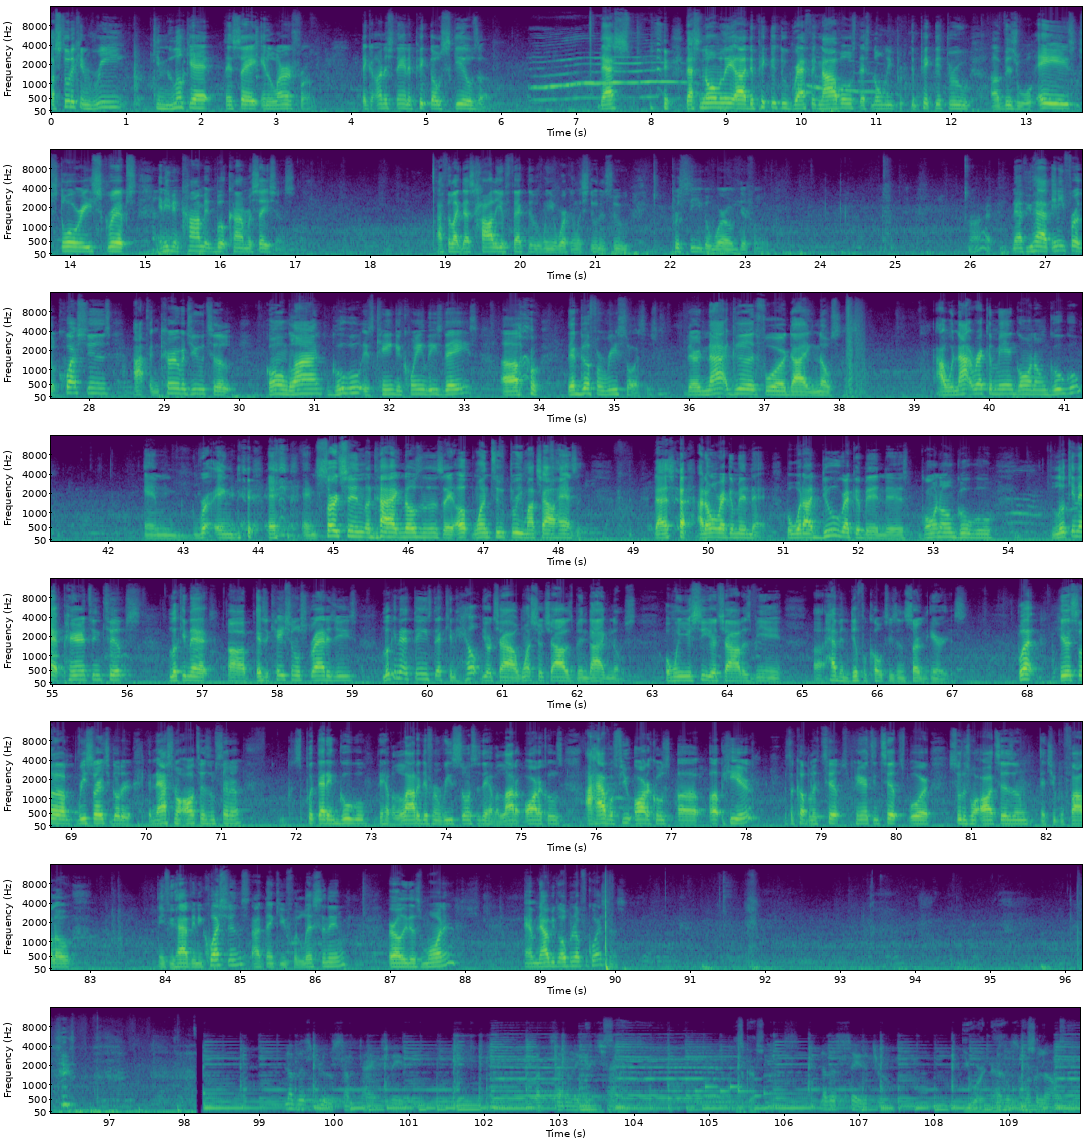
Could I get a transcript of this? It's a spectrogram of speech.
a student can read, can look at, and say and learn from. They can understand and pick those skills up. That's that's normally uh, depicted through graphic novels. That's normally p- depicted through uh, visual aids, stories, scripts, and even comic book conversations. I feel like that's highly effective when you're working with students who perceive the world differently. All right. Now, if you have any further questions, I encourage you to go online. Google is king and queen these days. Uh, they're good for resources. They're not good for diagnosis. I would not recommend going on Google and and and, searching a diagnosis and say, "Up oh, one, two, three, my child has it." That's I don't recommend that. But what I do recommend is going on Google, looking at parenting tips, looking at uh, educational strategies, looking at things that can help your child once your child has been diagnosed, or when you see your child as being uh, having difficulties in certain areas. But here's some research. Go to the National Autism Center. Just put that in Google. They have a lot of different resources. They have a lot of articles. I have a few articles uh, up here just a couple of tips, parenting tips for students with autism that you can follow. If you have any questions, I thank you for listening early this morning. And now we can open up for questions. Love is blue sometimes, baby. But suddenly it shines. Discussion. Let us say the truth. You are now Let us walk alone.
